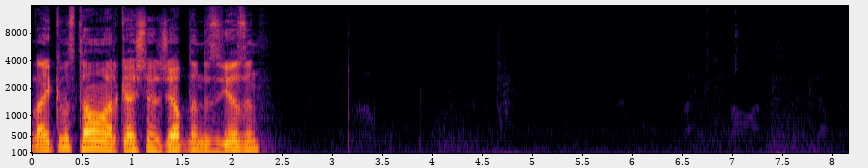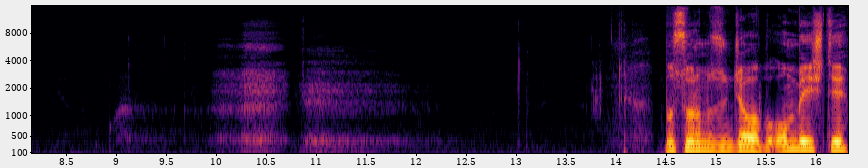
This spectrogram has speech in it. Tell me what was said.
Like'ımız tamam arkadaşlar. Cevaplarınızı yazın. Bu sorumuzun cevabı 15'ti.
